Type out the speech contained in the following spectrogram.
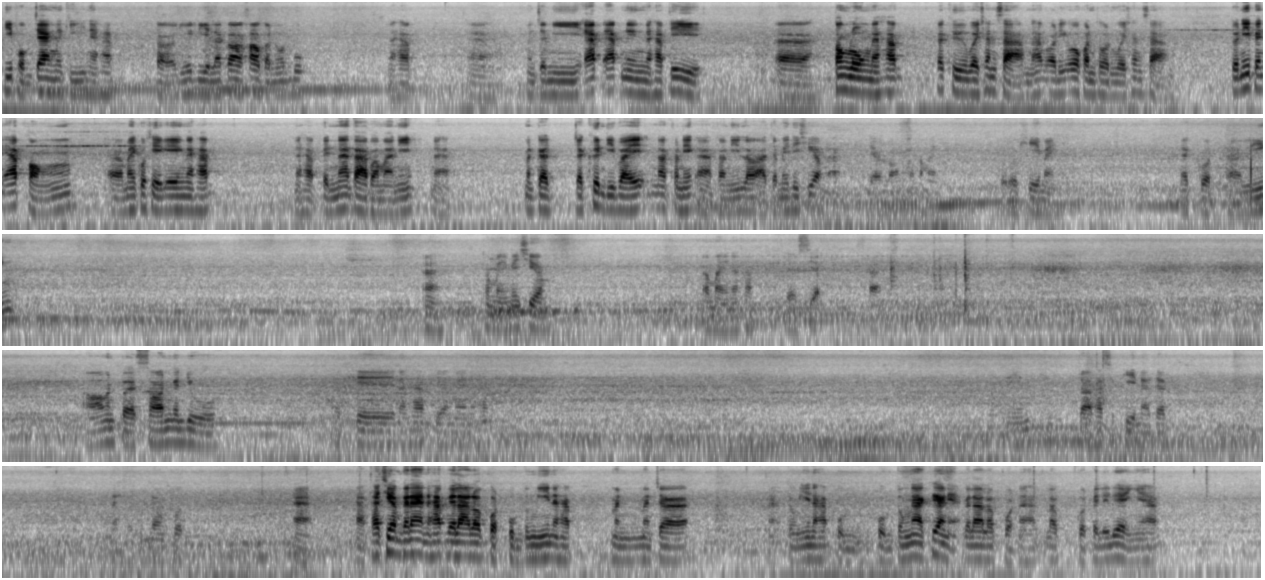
ที่ผมแจ้งเมื่อกี้นะครับ ต่อ USB แล้วก็เข้ากับโน้ตบุ๊กนะครับมันจะมีแอปแอปหนึ่งนะครับที่ต้องลงนะครับ ก็คือเวอร์ชัน3นะครับ Audio Control เวอร์ชัน3ตัวนี้เป็นแอปของไมโครเทคเองนะครับ นะครับ เป็นหน้าตาประมาณนี้นะครับ มันก็จะขึ้น device not connect อ่าตอนนี้เราอาจจะไม่ได้เชื่อมนะเดี๋ยวลองมาทำไมกดโอเคใหม่ แล้วกดลิงก์อ่าทำไมไม่เชื่อมเอาใหม่นะครับ เดี๋ยวเสียบอ๋อ มันเปิดซ้อนกันอยู่ โอเคนะครับ เดี๋ยวใหมนะครับ นี่ จอทัชสกรีนอาจจะนะผมลองกดอ่าถ้าเชื่อมก็ได้นะครับ เวลาเรากดปุ่มตรงนี้นะครับ มันมันจะตรงนี้นะครับปุ่มปุ่มตรงหน้าเครื่องเนี่ยเวลาเรากดนะครับเรากดไปเรื่อยๆอย่างเงี้ยครับ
